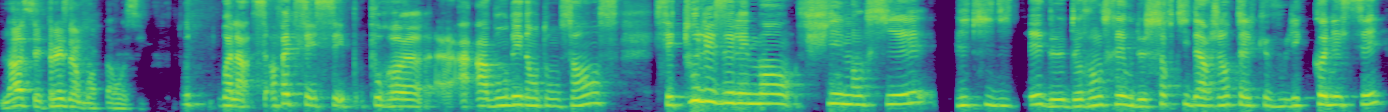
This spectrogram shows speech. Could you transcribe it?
Là, c'est très important aussi. Voilà, en fait, c'est pour euh, abonder dans ton sens, c'est tous les éléments financiers liquidité, de, rentrée ou de sortie d'argent tels que vous les connaissez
